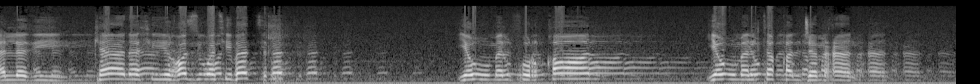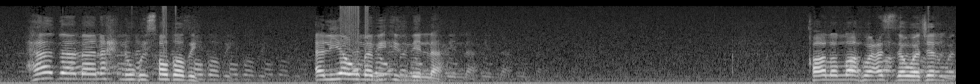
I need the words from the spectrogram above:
الذي كان في غزوة بدر. يوم الفرقان يوم التقى الجمعان. هذا ما نحن بصدده اليوم بإذن الله. قال الله عز وجل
